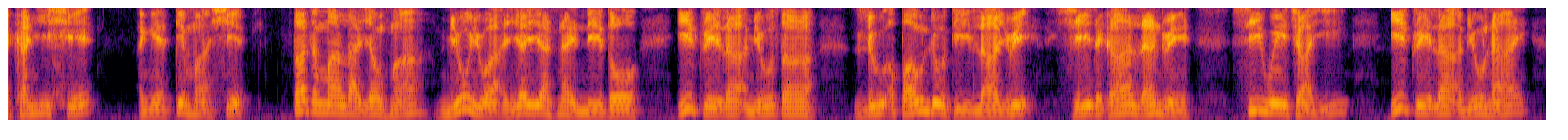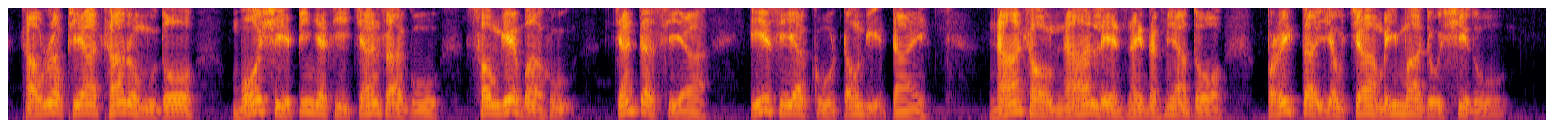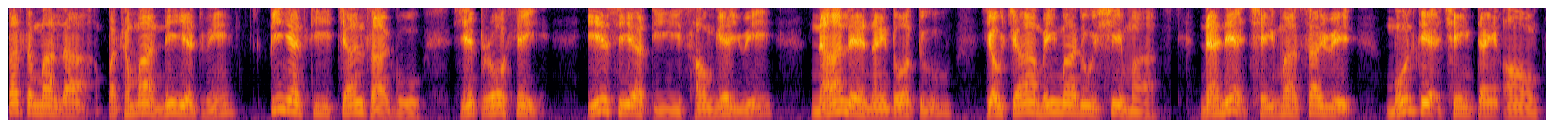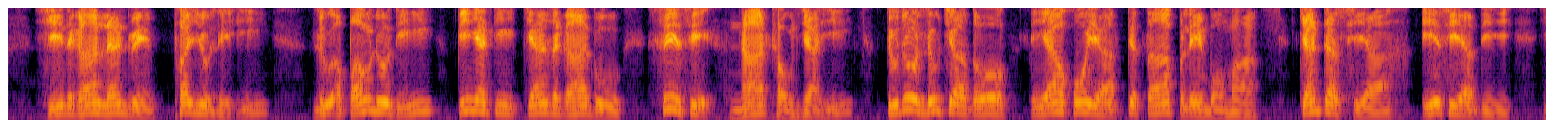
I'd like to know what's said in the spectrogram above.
အခန်းကြီး၈အငယ်၁မှ၈တတမလရောက်မှမြို့ရွာအရရ၌နေသောဣဒေလအမျိုးသားလူအပေါင်းတို့သည်လာ၍ရေတကားလမ်းတွင် စီဝေးကြ၏ဣဒေလအမျိုး၌သာဝရဖျားထားတော်မူသော မောရှေပညတိကျမ်းစာကို ဆောင်ခဲ့ပါဟုကျမ်းတက်ဆရာအေစီယကို တောင်းသည့်အတိုင်းနားထောင်နားလည်နိုင်သမျှသော ပရိသတ်ယောက်ျားမိန်းမတို့ရှိသို့တတမလပထမနေ့ရက်တွင်ပညတ်တိကျမ်းစာကိုယေဘရဟိတ်အေးစရာတီဆောင်ခဲ့၍နားလည်နိုင်သောသူယောက်ျားမိန်းမတို့ရှေ့မှနာနှင့်အချိန်မှဆက်၍မွန်းတဲ့အချိန်တိုင်အောင်ရေတကားလမ်းတွင်ဖတ်ရွတ်လေ၏လူအပေါင်းတို့သည်ပညတ်တိကျမ်းစကားကိုစိစိနားထောင်ကြ၏သူတို့လှုပ်ကြသော တရားဟောရာတစ်သားပလင်ပေါ်မှာကျမ်းတက်ဆရာအေးစရာသည်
